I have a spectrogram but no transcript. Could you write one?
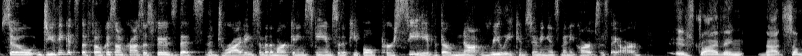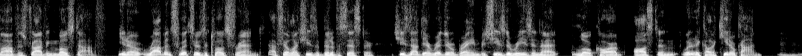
So, do you think it's the focus on processed foods that's the driving some of the marketing schemes so that people perceive that they're not really consuming as many carbs as they are? It's driving not some of, it's driving most of. You know, Robin Switzer is a close friend. I feel like she's a bit of a sister. She's not the original brain, but she's the reason that low carb Austin, what do they call it? KetoCon. Mm-hmm.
